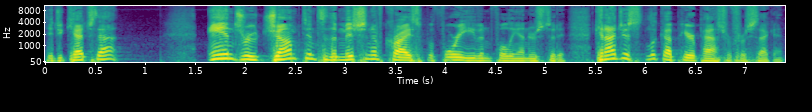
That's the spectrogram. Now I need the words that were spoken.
Did you catch that? Andrew jumped into the mission of Christ before he even fully understood it. Can I just look up here, Pastor, for a second?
